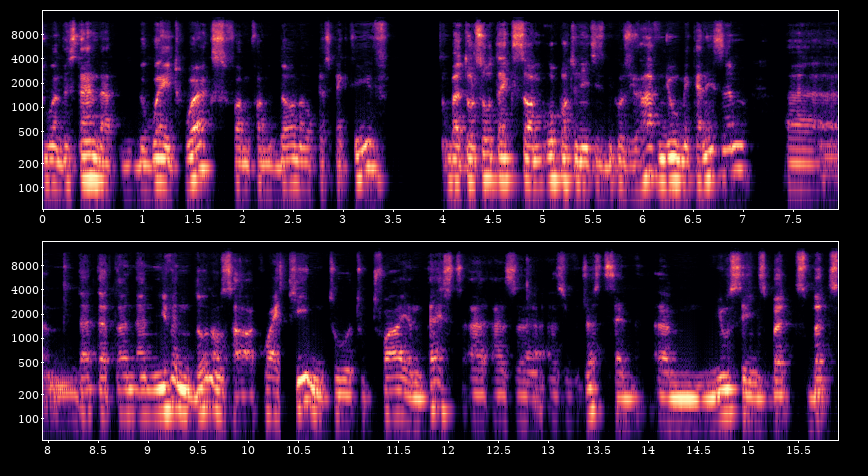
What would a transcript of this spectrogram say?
to understand that the way it works from, from a donor perspective, but also take some opportunities because you have new mechanism um, that, that and, and, even donors are quite keen to, to try and test uh, as, uh, as you've just said, um, new things, but, but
